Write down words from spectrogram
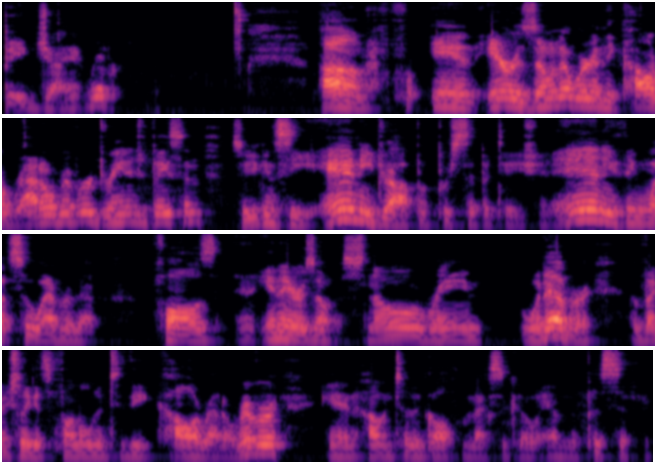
big, giant river. Um, in Arizona, we're in the Colorado River drainage basin, so you can see any drop of precipitation, anything whatsoever that falls in Arizona, snow, rain, whatever, eventually gets funneled into the Colorado River and out into the Gulf of Mexico and the Pacific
